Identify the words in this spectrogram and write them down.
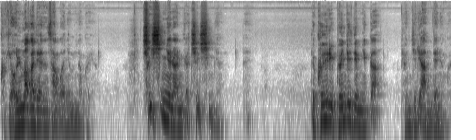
그게 얼마가 되든 상관이 없는 거예요. 70년 아니까 70년. 그들이 변질됩니까? 변질이 안 되는 거예요.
